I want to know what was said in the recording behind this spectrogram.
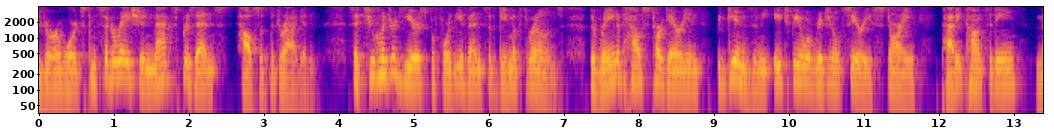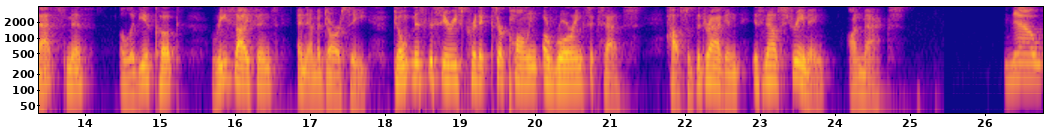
your awards consideration, Max presents House of the Dragon. Set 200 years before the events of Game of Thrones, the reign of House Targaryen begins in the HBO original series starring Paddy Considine, Matt Smith, Olivia Cooke, Rhys Ifans, and Emma D'Arcy. Don't miss the series critics are calling a roaring success. House of the Dragon is now streaming on Max. Now,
